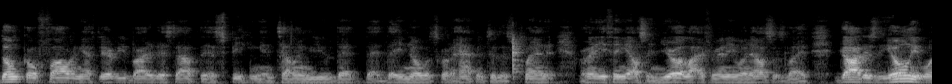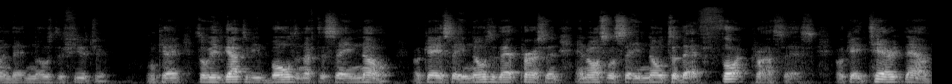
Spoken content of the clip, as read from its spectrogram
Don't go following after everybody that's out there speaking and telling you that, that they know what's going to happen to this planet or anything else in your life or anyone else's life. God is the only one that knows the future. Okay? So we've got to be bold enough to say no. Okay? Say no to that person and also say no to that thought process. Okay? Tear it down.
